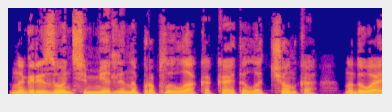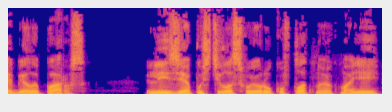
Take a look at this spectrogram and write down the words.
На горизонте медленно проплыла какая-то лодчонка, надувая белый парус. Лизи опустила свою руку вплотную к моей,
